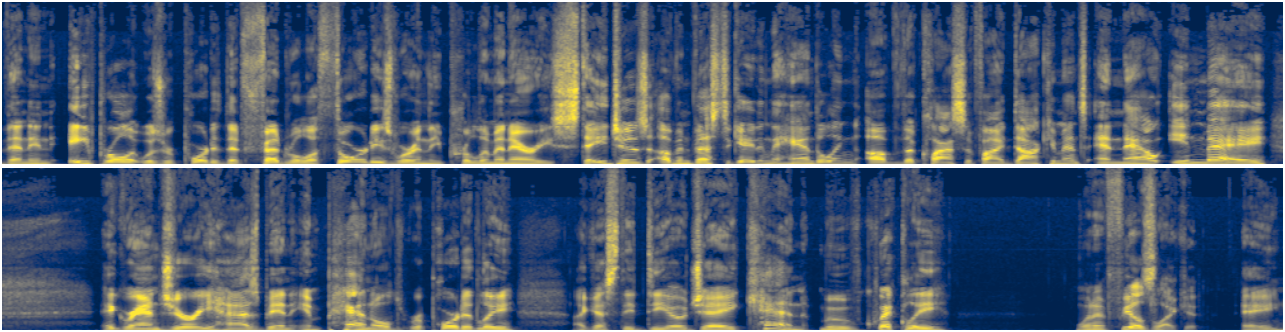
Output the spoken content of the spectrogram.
Then in April, it was reported that federal authorities were in the preliminary stages of investigating the handling of the classified documents, and now in May, a grand jury has been impaneled. Reportedly, I guess the DOJ can move quickly when it feels like it. Eh?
